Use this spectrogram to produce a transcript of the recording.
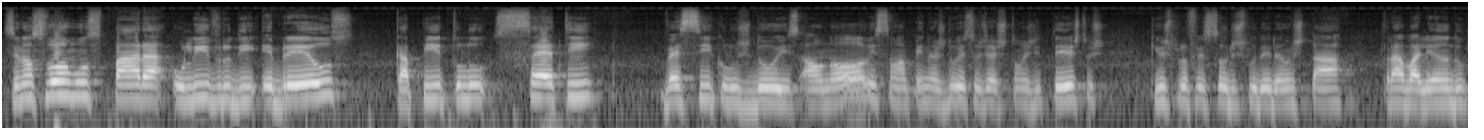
Se nós formos para o livro de Hebreus, capítulo 7, versículos 2 ao 9, são apenas duas sugestões de textos que os professores poderão estar trabalhando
